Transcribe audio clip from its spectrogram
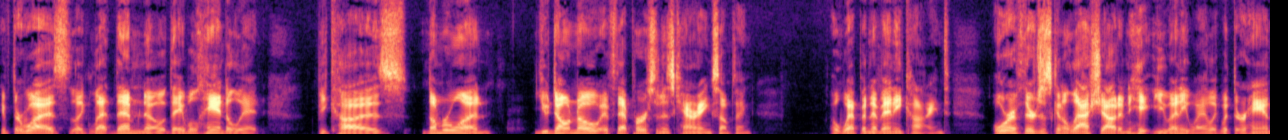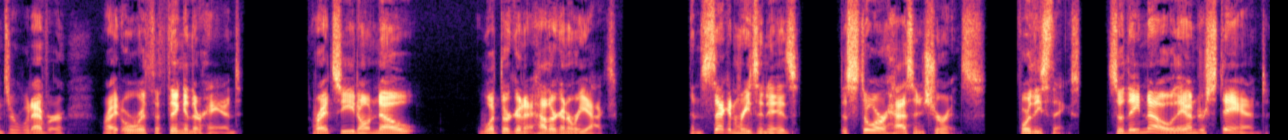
if there was like let them know they will handle it because number one you don't know if that person is carrying something, a weapon of any kind, or if they're just going to lash out and hit you anyway, like with their hands or whatever, right? Or with a thing in their hand, right? So you don't know what they're going to, how they're going to react. And the second reason is the store has insurance for these things. So they know, they understand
